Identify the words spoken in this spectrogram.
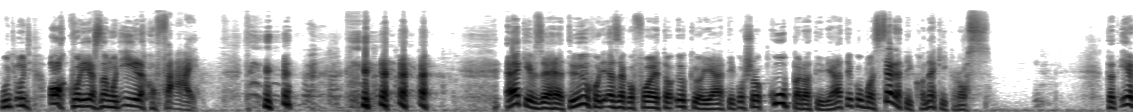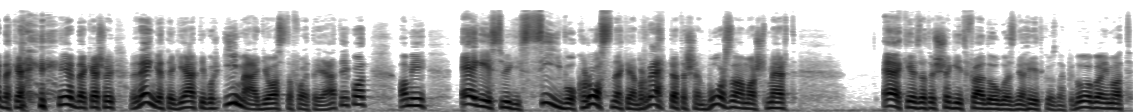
úgy, úgy akkor érzem, hogy élek a fáj. Elképzelhető, hogy ezek a fajta ököljátékosok kooperatív játékokban szeretik, ha nekik rossz. Tehát érdekes, érdekes, hogy rengeteg játékos imádja azt a fajta játékot, ami egész végig szívok, rossz nekem, rettetesen borzalmas, mert elképzelhető, hogy segít feldolgozni a hétköznapi dolgaimat,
